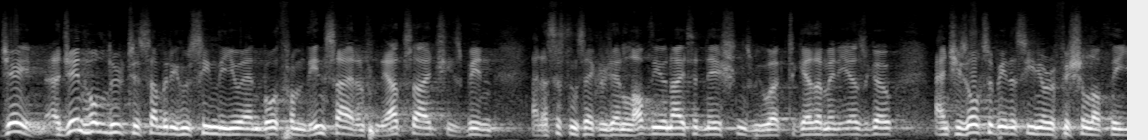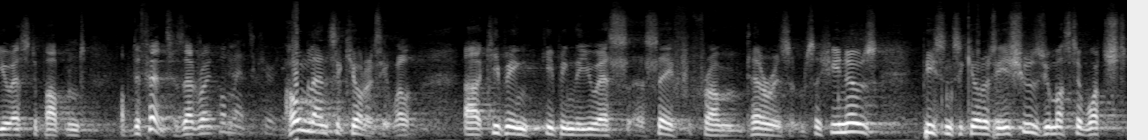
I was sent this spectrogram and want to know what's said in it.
Jane, uh, Jane Holl Lute is somebody who's seen the UN both from the inside and from the outside. She's been an Assistant Secretary General of the United Nations. We worked together many years ago. And she's also been a senior official of the US Department of Defense. Is that right? Homeland Security. Homeland Security. Well, uh, keeping keeping the U.S. Uh, safe from terrorism. So she knows peace and security issues. You must have watched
